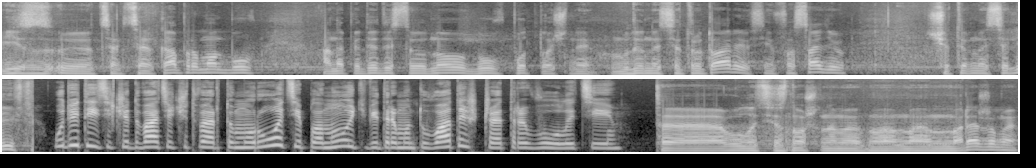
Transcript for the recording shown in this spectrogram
Із, е, це, це капремонт був, а на 51 був поточний. 11 тротуарів, 7 фасадів, 14 ліфтів. У 2024 році планують відремонтувати ще три вулиці. Це вулиці з м- мережами,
